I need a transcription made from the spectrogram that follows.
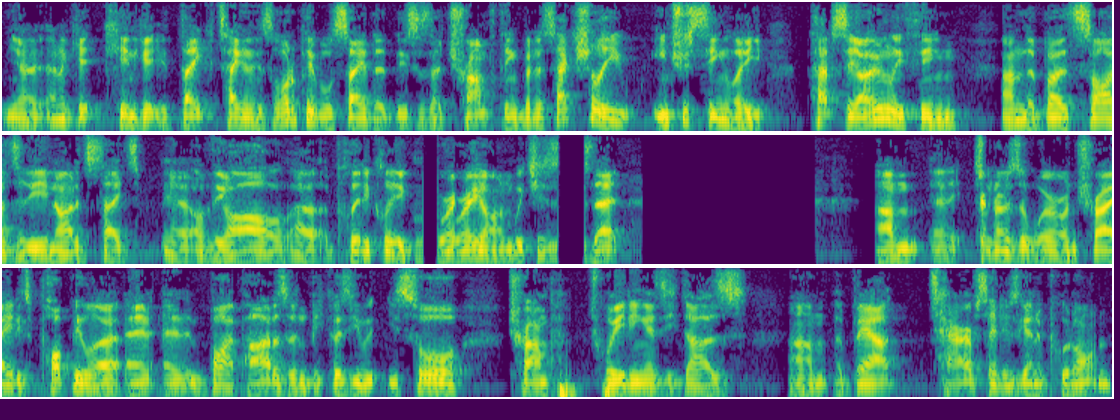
you know, and I get keen to get your take, take on this. A lot of people say that this is a Trump thing, but it's actually, interestingly, perhaps the only thing um, that both sides of the United States of the aisle uh, politically agree on, which is that um, uh, as it were, on trade is popular and, and bipartisan because you, you saw Trump tweeting as he does um, about tariffs that he was going to put on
